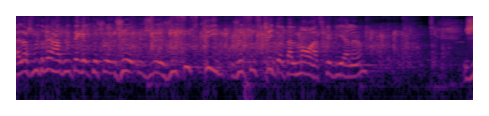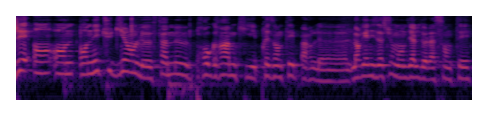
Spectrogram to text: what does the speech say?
Alors je voudrais rajouter quelque chose. Je, je, souscris, je souscris totalement à ce que dit Alain. J'ai, en, étudiant le fameux programme qui est présenté par l'Organisation mondiale de la santé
